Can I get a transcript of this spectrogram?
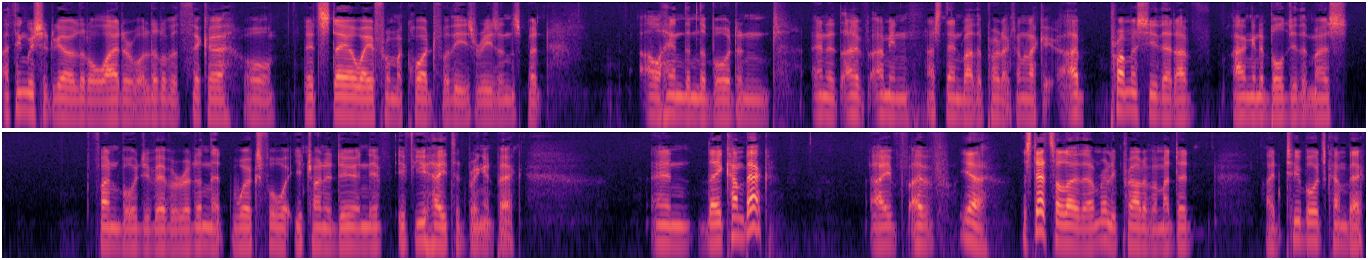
I think we should go a little wider or a little bit thicker or let's stay away from a quad for these reasons, but I'll hand them the board and and it I've I mean I stand by the product. I'm like I promise you that I've I'm gonna build you the most fun board you've ever ridden that works for what you're trying to do and if if you hate it bring it back. And they come back. I've I've yeah. The stats are low though. I'm really proud of them. I did I had two boards come back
